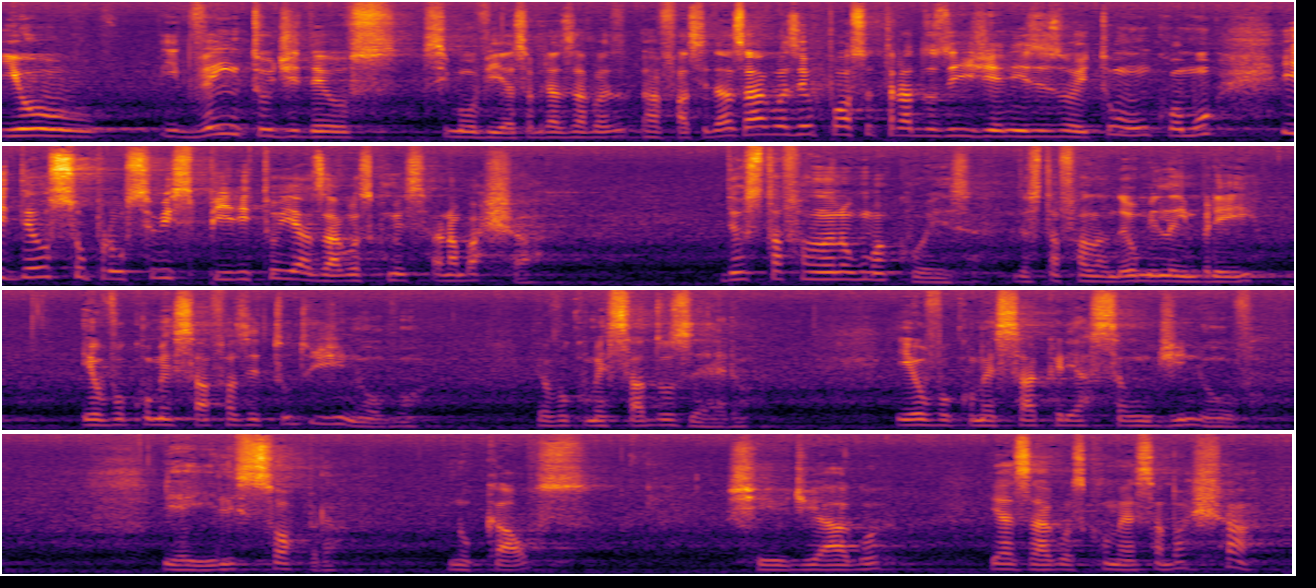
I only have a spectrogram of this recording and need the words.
e o vento de Deus se movia sobre as águas, a face das águas, eu posso traduzir Gênesis 8, 1 como e Deus soprou o seu espírito e as águas começaram a baixar. Deus está falando alguma coisa. Deus está falando, eu me lembrei, eu vou começar a fazer tudo de novo. Eu vou começar do zero e eu vou começar a criação de novo. E aí ele sopra no caos, cheio de água, e as águas começam a baixar.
